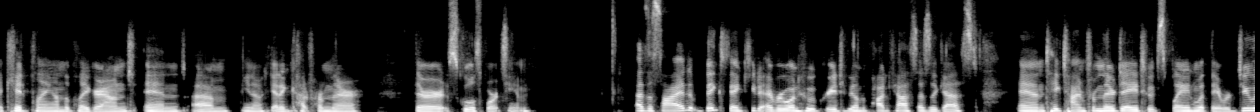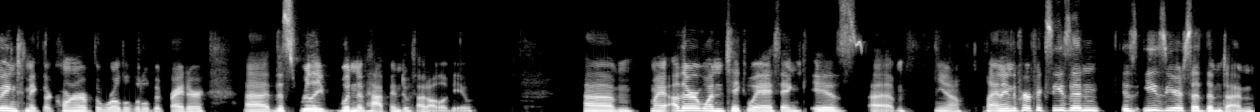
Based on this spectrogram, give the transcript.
a kid playing on the playground and, um, you know, getting cut from their their school sport team. As a side, big thank you to everyone who agreed to be on the podcast as a guest and take time from their day to explain what they were doing to make their corner of the world a little bit brighter. Uh, this really wouldn't have happened without all of you. Um, my other one takeaway, I think, is um, you know, planning the perfect season is easier said than done.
